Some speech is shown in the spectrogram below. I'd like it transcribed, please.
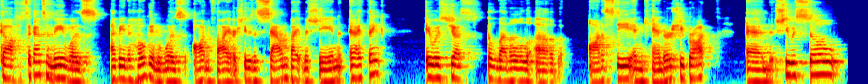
Gosh, what stuck out to me was, I mean, Haugen was on fire. She was a soundbite machine, and I think it was just the level of honesty and candor she brought, and she was so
